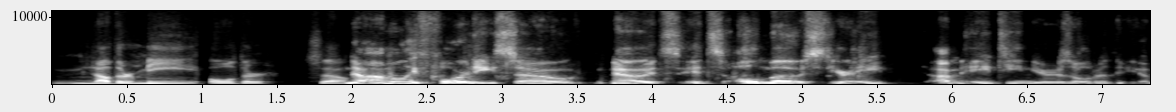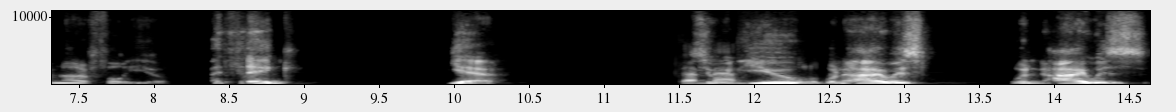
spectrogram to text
another me older. So no, I'm only 40. So no, it's it's almost. You're eight. I'm 18 years older than you. I'm not a full you. I think. Yeah. That so when math is a you when I was when I was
